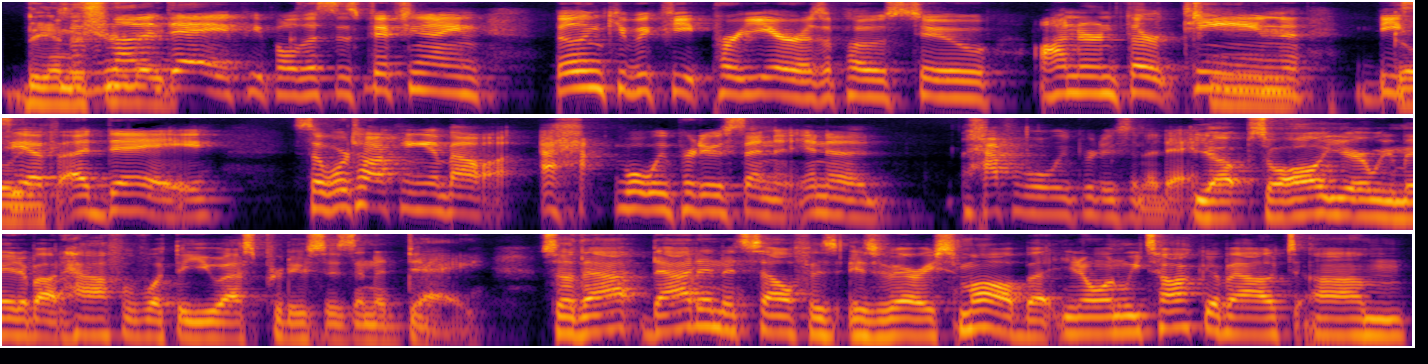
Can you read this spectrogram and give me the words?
The industry. this is not made, a day, people. This is 59 billion cubic feet per year, as opposed to 113 BCF a day. So we're talking about a, what we produce in in a half of what we produce in a day. Yep. So all year we made about half of what the US produces in a day. So that that in itself is is very small. But you know, when we talk about um,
